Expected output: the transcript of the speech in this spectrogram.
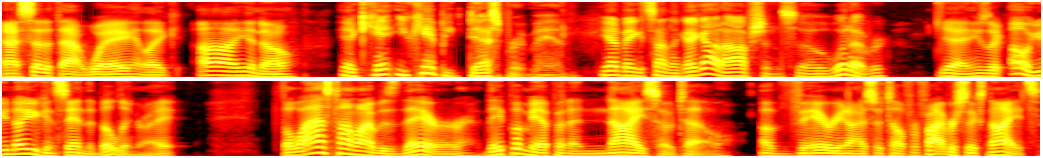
And I said it that way, like, ah, uh, you know, Yeah, can't you can't be desperate, man. You got to make it sound like I got options, so whatever. yeah. And he's like, oh, you know, you can stay in the building, right? The last time I was there, they put me up in a nice hotel, a very nice hotel for five or six nights.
